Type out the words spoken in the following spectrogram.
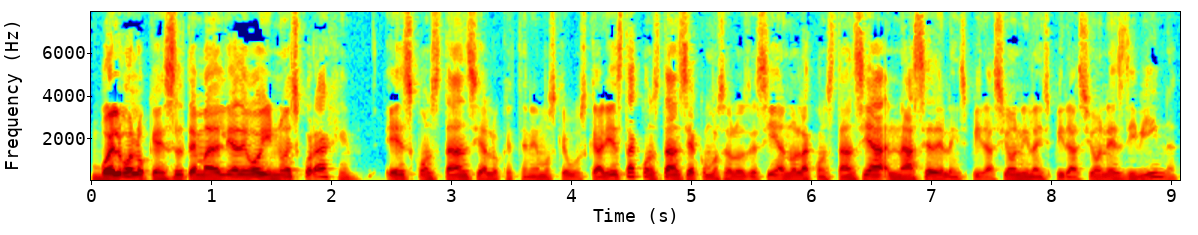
Vuelvo a lo que es el tema del día de hoy, no es coraje, es constancia lo que tenemos que buscar. Y esta constancia, como se los decía, ¿no? La constancia nace de la inspiración y la inspiración es divina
